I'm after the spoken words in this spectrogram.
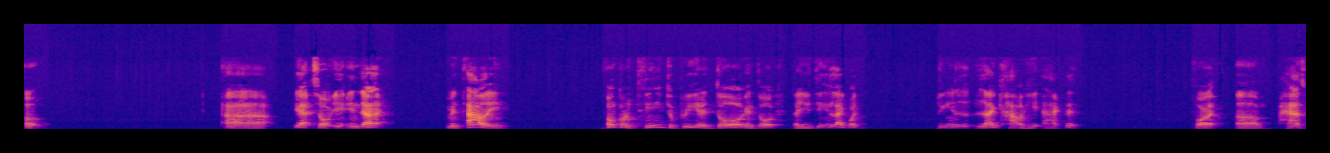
So uh, yeah. So in, in that mentality, don't continue to breed a dog and dog that you didn't like what didn't like how he acted, but uh, has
